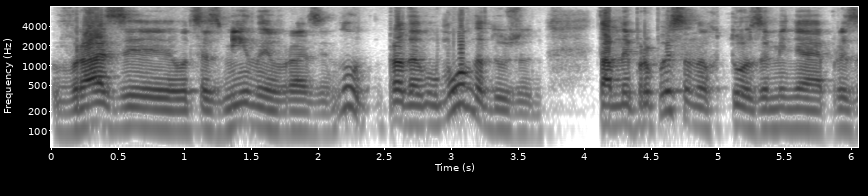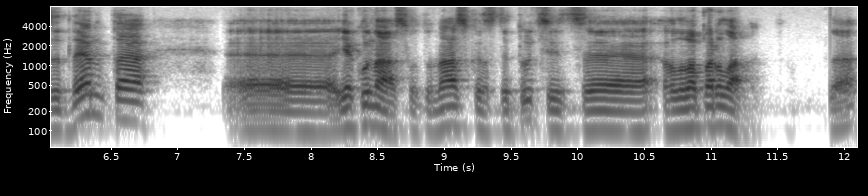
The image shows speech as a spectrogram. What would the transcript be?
В разі оце зміни, в разі, ну, правда, умовно дуже. Там не прописано, хто заміняє президента, е, як у нас. От у нас в Конституції це голова парламенту. Да?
